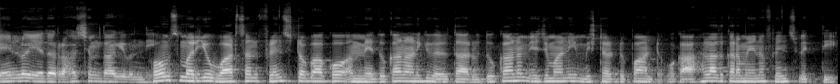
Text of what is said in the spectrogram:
చైన్లో ఏదో రహస్యం దాగి ఉంది. హోమ్స్ మరియు వాట్సన్ ఫ్రెంచ్ టొబాకో అమ్మే దుకాణానికి వెళ్తారు. దుకాణం యజమాని మిస్టర్ డుపాంట్ ఒక ఆహ్లాదకరమైన ఫ్రెంచ్ వ్యక్తి.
